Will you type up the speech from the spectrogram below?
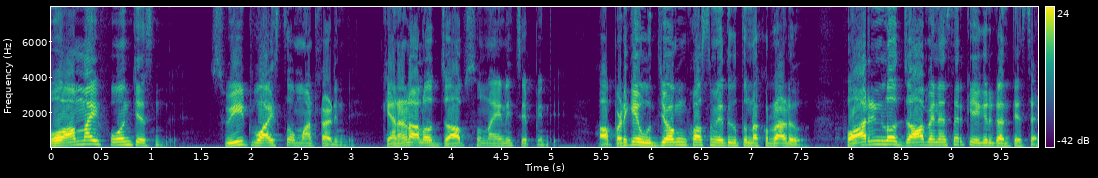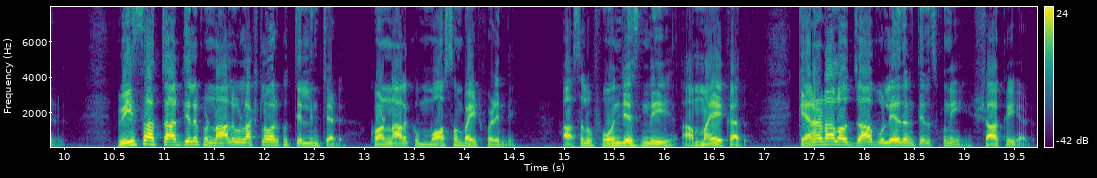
ఓ అమ్మాయి ఫోన్ చేసింది. స్వీట్ వాయిస్తో మాట్లాడింది. కెనడాలో జాబ్స్ ఉన్నాయని చెప్పింది. అప్పటికే ఉద్యోగం కోసం ఎదుగుతున్న కుర్రాడు ఫారిన్లో జాబ్ అనేసరికి ఎగురు గంతేశాడు. వీసా ఛార్జీలకు నాలుగు లక్షల వరకు చెల్లించాడు. కొన్నాళ్ళకు మోసం బయటపడింది. అసలు ఫోన్ చేసింది అమ్మాయే కాదు. కెనడాలో జాబు లేదని తెలుసుకుని షాక్ అయ్యాడు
